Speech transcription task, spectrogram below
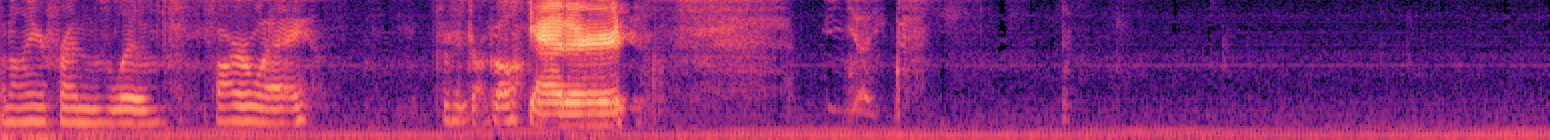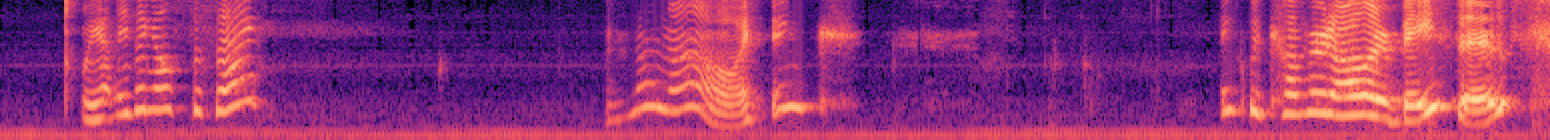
When all your friends live far away, it's a struggle. scattered Yikes. We got anything else to say? I don't know. I think I think we covered all our bases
